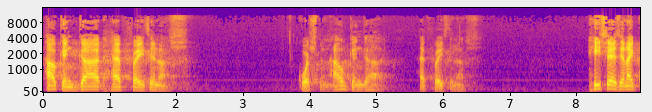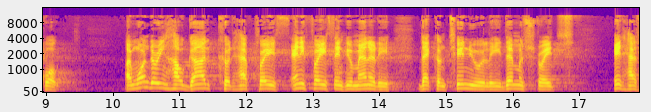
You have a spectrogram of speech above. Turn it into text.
How Can God Have Faith in Us? Question How can God have faith in us? He says, and I quote, I'm wondering how God could have faith, any faith in humanity that continually demonstrates it has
